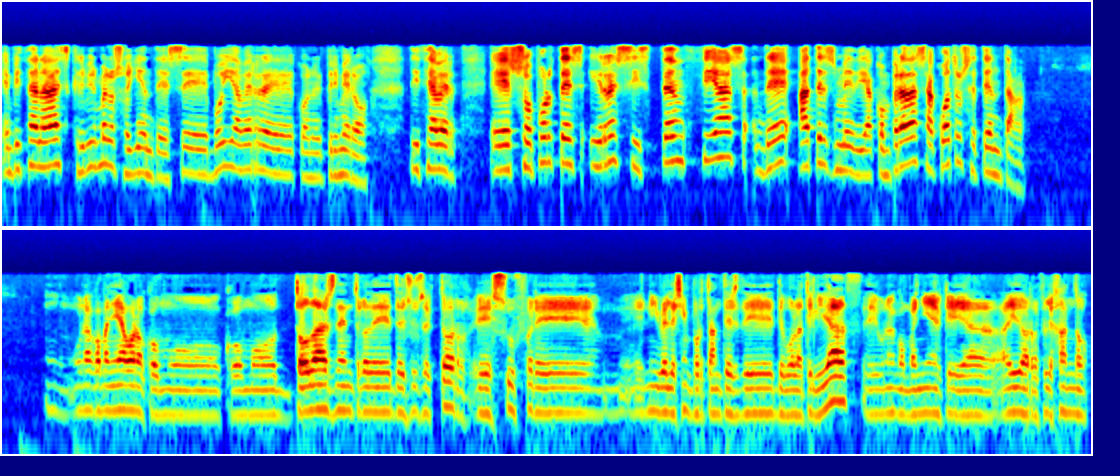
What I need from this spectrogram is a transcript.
empiezan a escribirme los oyentes. Eh, voy a ver eh, con el primero. Dice, a ver, eh, soportes y resistencias de A3 Media compradas a 470 una compañía, bueno, como, como todas dentro de, su sector, eh, sufre eh, niveles importantes de, volatilidad. Eh, una compañía que ha, ido reflejando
